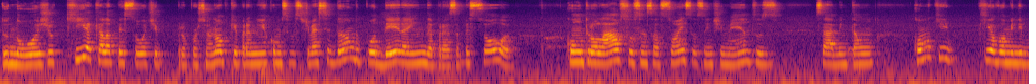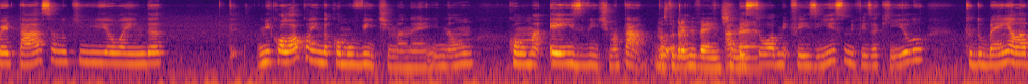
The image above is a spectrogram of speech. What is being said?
do nojo que aquela pessoa te proporcionou, porque para mim é como se você estivesse dando poder ainda para essa pessoa controlar as suas sensações, seus sentimentos, sabe? Então, como que, que eu vou me libertar sendo que eu ainda me coloco ainda como vítima, né? E não como uma ex-vítima, tá? Uma sobrevivente, a, a né? A pessoa me fez isso, me fez aquilo, tudo bem, ela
